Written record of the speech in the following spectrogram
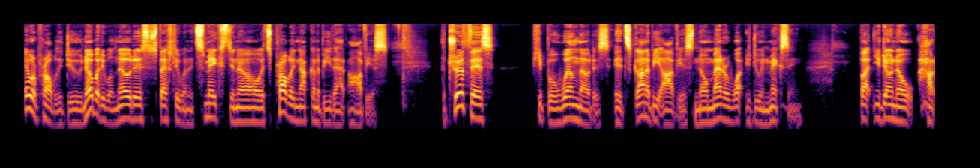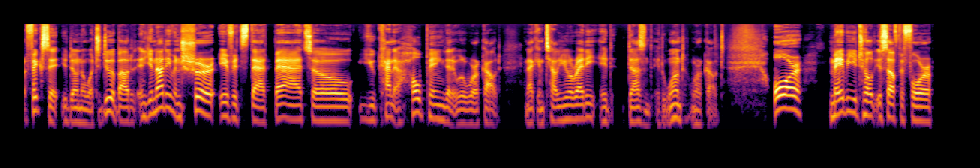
it will probably do. Nobody will notice, especially when it's mixed. You know, it's probably not going to be that obvious." The truth is, people will notice. It's gonna be obvious no matter what you do in mixing but you don't know how to fix it. You don't know what to do about it. And you're not even sure if it's that bad. So you're kind of hoping that it will work out. And I can tell you already, it doesn't. It won't work out. Or maybe you told yourself before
